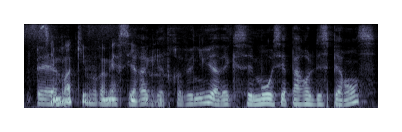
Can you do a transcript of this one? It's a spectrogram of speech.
C'est moi qui vous remercie. Derek d'être venu avec ces mots et ces paroles d'espérance.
